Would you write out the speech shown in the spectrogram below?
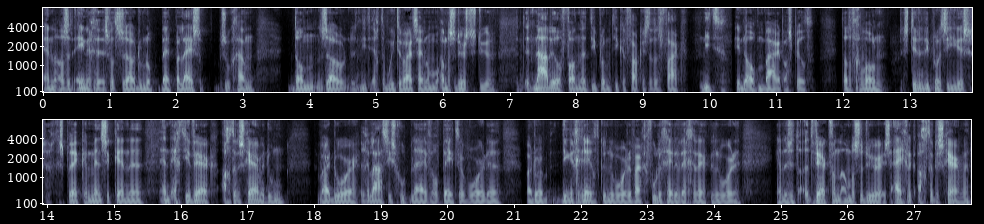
En als het enige is wat ze zouden doen op, bij het paleis op bezoek gaan, dan zou het niet echt de moeite waard zijn om ambassadeurs te sturen. Het, nadeel van het diplomatieke vak is dat het vaak niet in de openbaarheid afspeelt. Dat het gewoon stille diplomatie is, gesprekken, mensen kennen en echt je werk achter de schermen doen. Waardoor relaties goed blijven of beter worden. Waardoor dingen geregeld kunnen worden, waar gevoeligheden weggewerkt kunnen worden. Ja, dus het, het werk van de ambassadeur is eigenlijk achter de schermen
